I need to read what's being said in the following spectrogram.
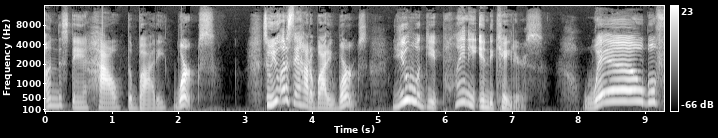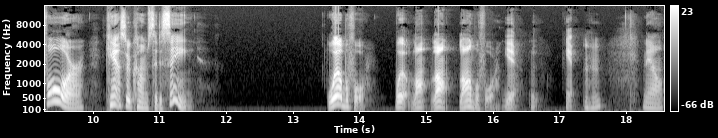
understand how the body works. So, when you understand how the body works, you will get plenty indicators well before cancer comes to the scene. Well before. Well, long, long, long before. Yeah. Yeah. Mm-hmm. Now,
